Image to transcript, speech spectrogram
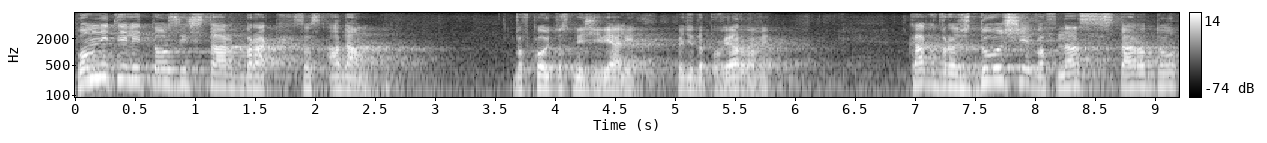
Помните ли този стар брак с Адам, в който сме живяли, преди да повярваме? Как връждуваше в нас старото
